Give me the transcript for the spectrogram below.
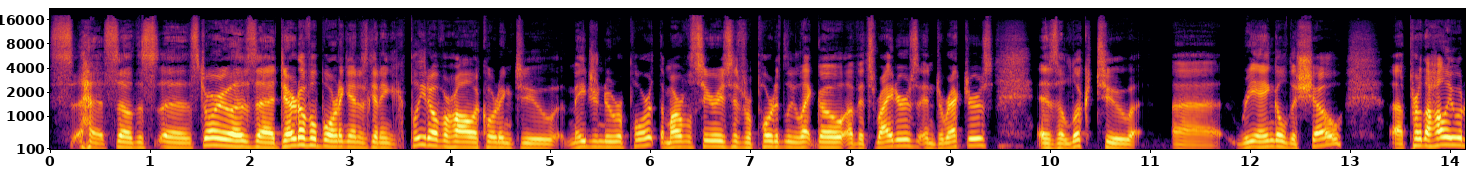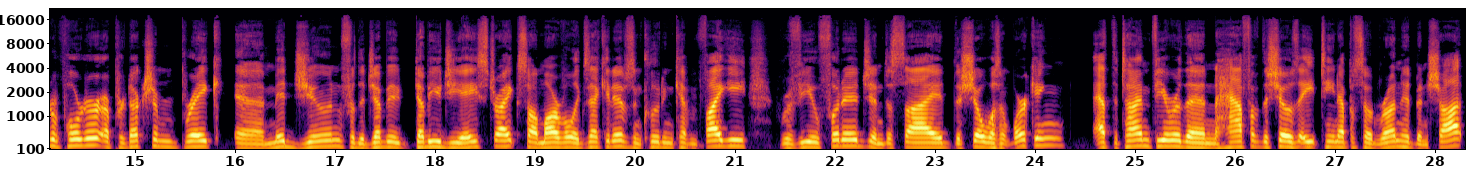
S- uh, so this uh, story was uh, daredevil born again is getting a complete overhaul according to major new report the marvel series has reportedly let go of its writers and directors as a look to uh, re-angle the show. Uh, per the Hollywood Reporter, a production break uh, mid-June for the w- WGA strike saw Marvel executives, including Kevin Feige, review footage and decide the show wasn't working. At the time, fewer than half of the show's 18-episode run had been shot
